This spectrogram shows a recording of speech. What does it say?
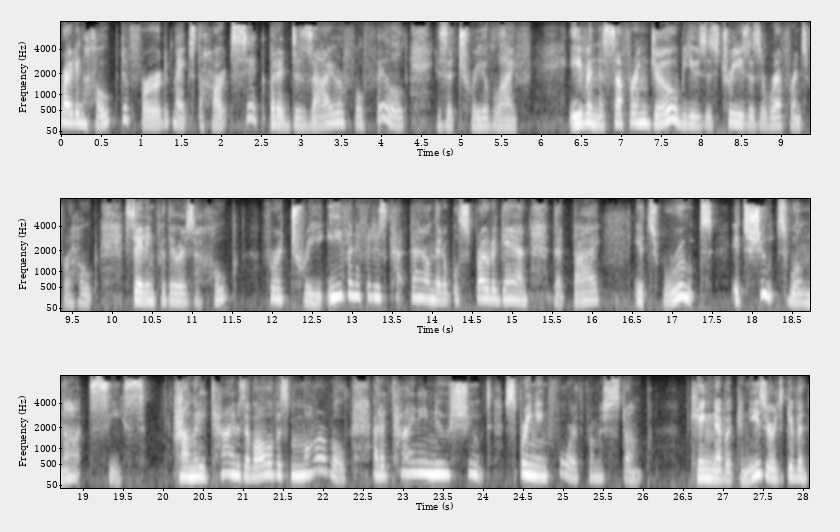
writing, Hope deferred makes the heart sick, but a desire fulfilled is a tree of life. Even the suffering Job uses trees as a reference for hope, stating, For there is a hope for a tree, even if it is cut down, that it will sprout again, that by its roots, its shoots will not cease. How many times have all of us marveled at a tiny new shoot springing forth from a stump? King Nebuchadnezzar is given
